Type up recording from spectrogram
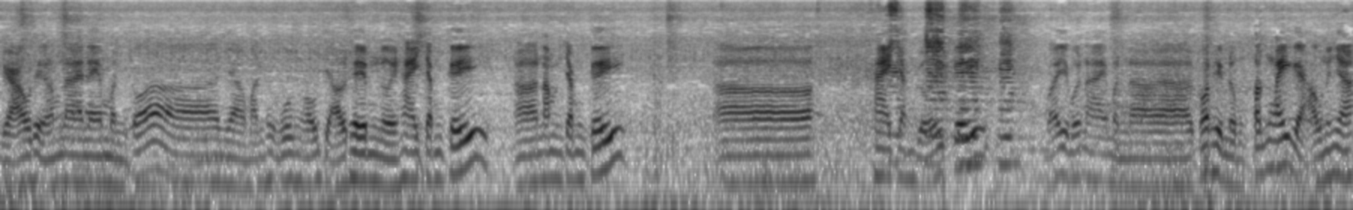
Gạo thì hôm nay anh em mình có nhờ mạnh thường quân hỗ trợ thêm người 200 kg uh, 500 kg hai trăm rưỡi ký. Bởi vì bữa nay mình ờ, có thêm được một tấn mấy gạo nữa nha.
